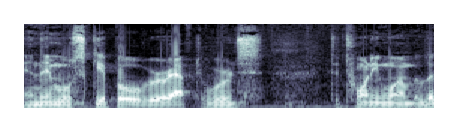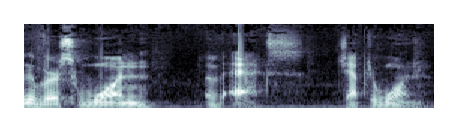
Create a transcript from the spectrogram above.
and then we'll skip over afterwards to 21. But look at verse 1 of Acts, chapter 1.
